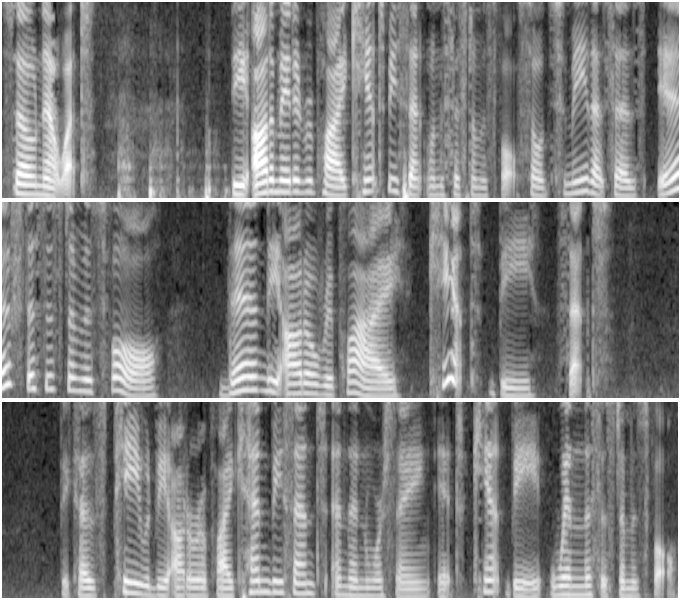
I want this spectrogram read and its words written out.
So now what? The automated reply can't be sent when the system is full. So to me that says if the system is full, then the auto reply can't be sent because P would be auto reply can be sent and then we're saying it can't be when the system is full.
